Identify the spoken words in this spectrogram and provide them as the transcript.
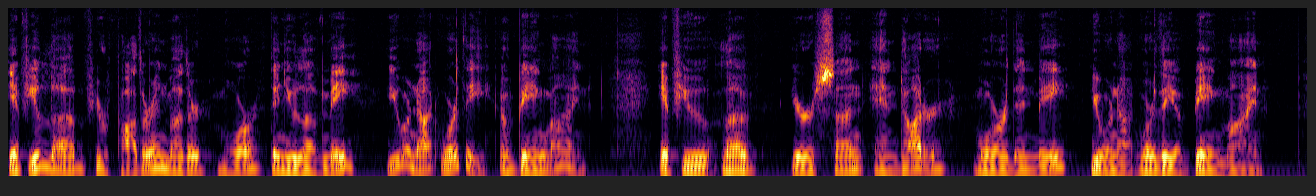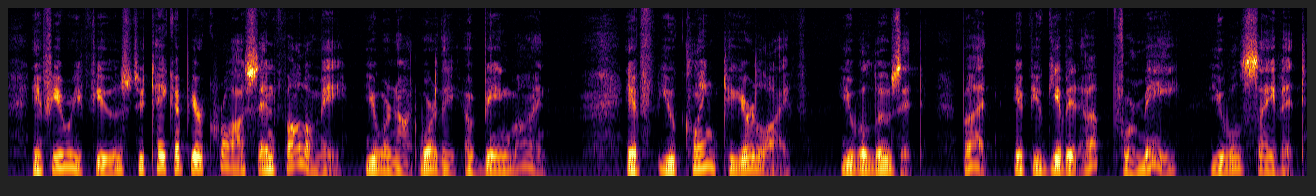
If you love your father and mother more than you love me, you are not worthy of being mine. If you love your son and daughter more than me, you are not worthy of being mine. If you refuse to take up your cross and follow me, you are not worthy of being mine. If you cling to your life, you will lose it. But if you give it up for me, you will save it.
